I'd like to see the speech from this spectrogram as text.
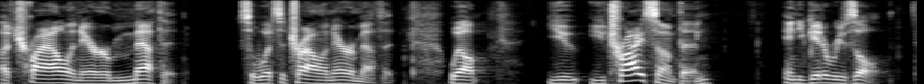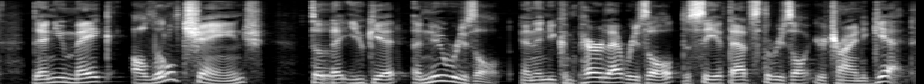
a trial and error method. So what's a trial and error method? Well, you you try something and you get a result. Then you make a little change so that you get a new result. And then you compare that result to see if that's the result you're trying to get.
